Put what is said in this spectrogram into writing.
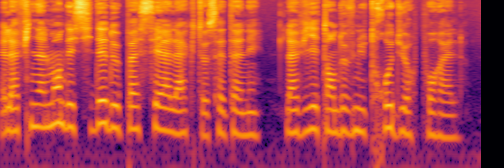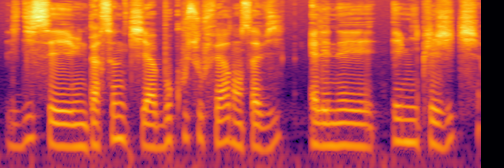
Elle a finalement décidé de passer à l'acte cette année, la vie étant devenue trop dure pour elle. Lydie, c'est une personne qui a beaucoup souffert dans sa vie. Elle est née hémiplégique,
